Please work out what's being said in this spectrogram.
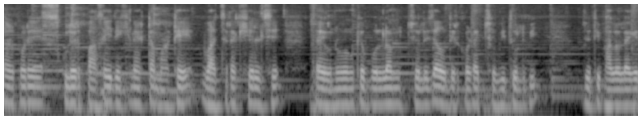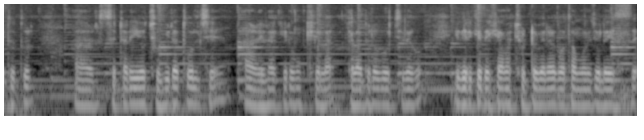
তারপরে স্কুলের পাশেই দেখি না একটা মাঠে বাচ্চারা খেলছে, তাই অনুপমকে বললাম, চলে যা, ওদের কটার ছবি তুলবি। যদি ভালো লাগে তো তোর, আর সেটারই ও ছবিটা তুলছে, আর এরা কীরকম খেলা, খেলাধুলো করছে দেখো। এদেরকে দেখে আমার ছোট্টবেলার কথা মনে চলে এসছে।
